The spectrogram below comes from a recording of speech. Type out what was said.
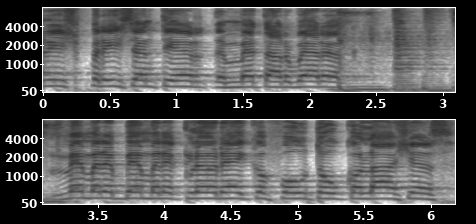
Erich presenteert met haar werk memmere bemmere kleurrijke fotocollages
